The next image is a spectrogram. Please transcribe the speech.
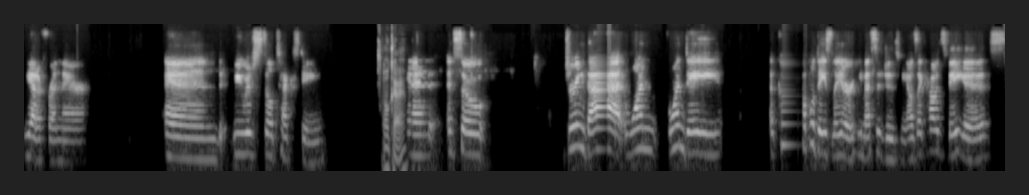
he had a friend there. And we were still texting Okay. and and so during that one one day a couple days later he messages me i was like how's vegas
